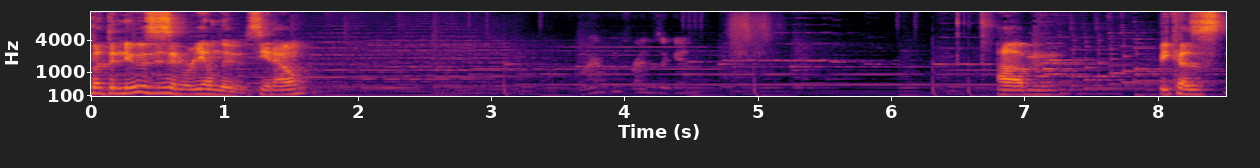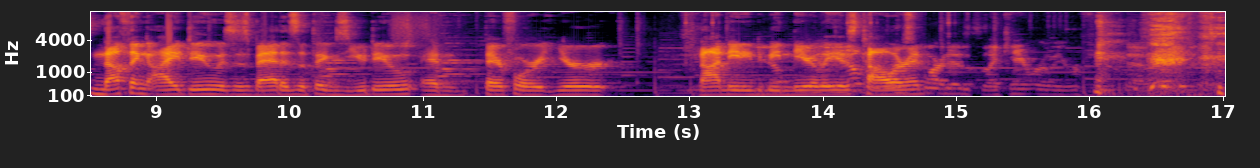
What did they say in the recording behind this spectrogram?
but the news isn't real news, you know? Um because nothing I do is as bad as the things you do, and therefore you're not needing to be nearly you as know the worst tolerant. part is I can't really refute that.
